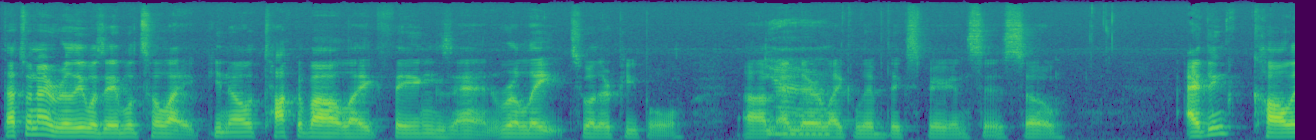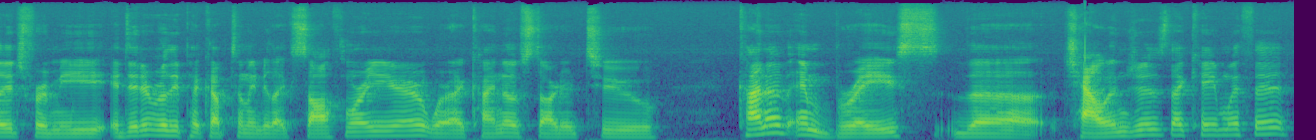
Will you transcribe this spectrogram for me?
that's when I really was able to like, you know, talk about like things and relate to other people um, yeah. and their like lived experiences. So I think college for me, it didn't really pick up till maybe like sophomore year where I kind of started to kind of embrace the challenges that came with it.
